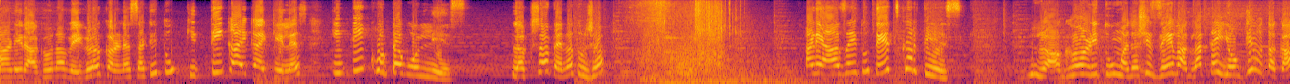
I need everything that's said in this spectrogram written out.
आणि राघवना वेगळं किती किती खोटं बोललीयस? लक्षात आहे ना तुझ्या? आणि आजही तू करतेयस. राघव तू माझ्याशी जे वागलात ते योग्य होतं का?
